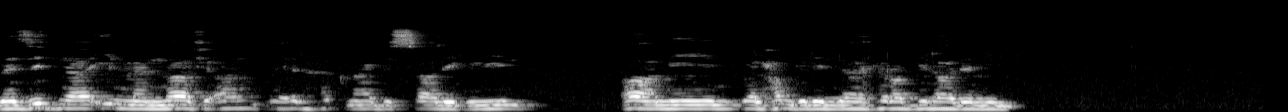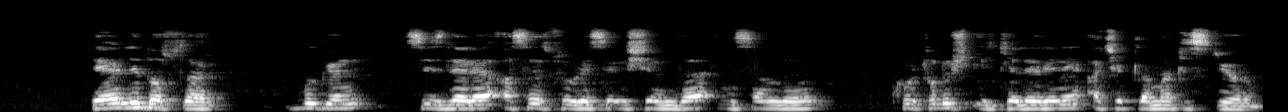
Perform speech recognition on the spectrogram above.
وزدنا علما نافعا والحقنا بالصالحين Amin. Velhamdülillahi Rabbil Alemin. Değerli dostlar, bugün sizlere Asır Suresi ışığında insanlığın kurtuluş ilkelerini açıklamak istiyorum.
